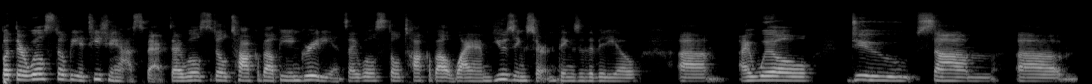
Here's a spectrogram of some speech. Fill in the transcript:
but there will still be a teaching aspect. I will still talk about the ingredients. I will still talk about why I'm using certain things in the video. Um, I will do some um,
